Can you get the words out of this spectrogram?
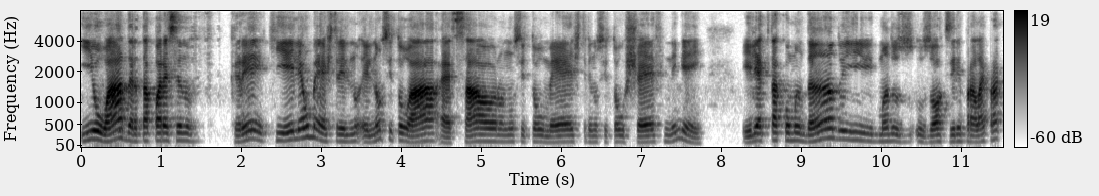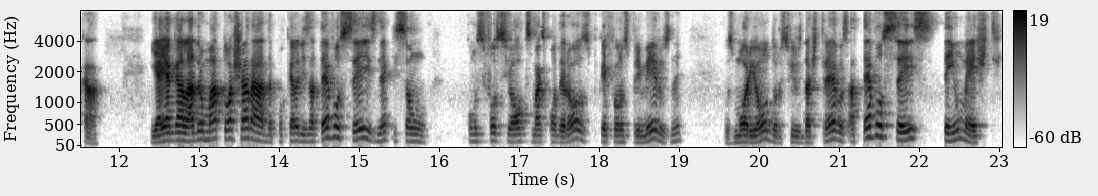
E o Adar tá parecendo crer que ele é o mestre. Ele não, ele não citou a é, Sauron, não citou o mestre, não citou o chefe, ninguém. Ele é que tá comandando e manda os, os orcs irem para lá e para cá. E aí a Galadriel matou a charada, porque ela diz até vocês, né, que são como se fossem orcs mais poderosos, porque foram os primeiros, né? Os Moriondor, os filhos das trevas, até vocês têm um mestre.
